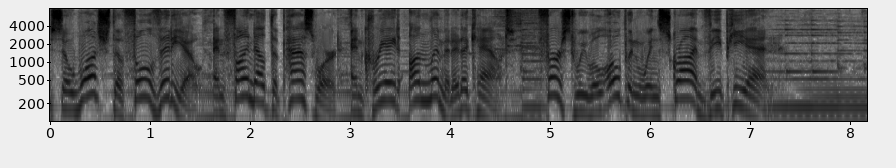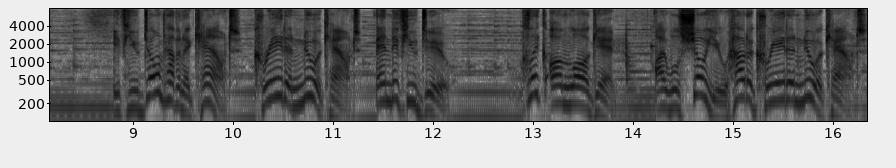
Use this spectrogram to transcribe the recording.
So watch the full video and find out the password and create unlimited account. First we will open Windscribe VPN. If you don't have an account, create a new account, and if you do, click on Login. I will show you how to create a new account.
